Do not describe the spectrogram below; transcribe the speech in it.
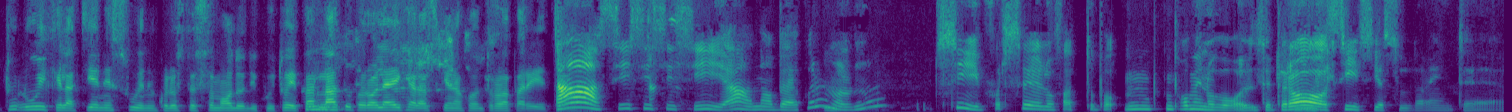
tu, lui, che la tiene su in quello stesso modo di cui tu hai parlato, mm. però lei che ha la schiena contro la parete. Ah, sì, sì, sì, sì. Ah, no, beh, quello mm. non, non, sì, forse l'ho fatto po- un po' meno volte, però mm. sì, sì, assolutamente.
